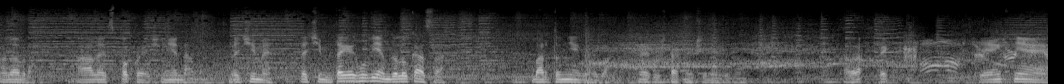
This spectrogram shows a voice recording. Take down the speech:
No dobra, ale spokojnie się nie dam. Lecimy, lecimy. Tak jak mówiłem, do Lukasa. Bartoniego chyba. Jakoś tak mu się nazywa. Dobra, pyk. Pięknie.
